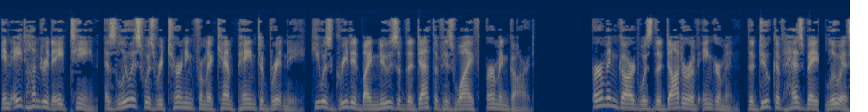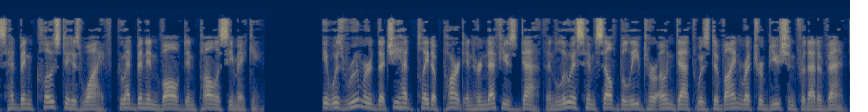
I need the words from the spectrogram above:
In 818, as Louis was returning from a campaign to Brittany, he was greeted by news of the death of his wife, Ermengarde. Ermengarde was the daughter of Ingerman, the Duke of Hesbaye. Louis had been close to his wife, who had been involved in policymaking. It was rumoured that she had played a part in her nephew's death and Louis himself believed her own death was divine retribution for that event.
